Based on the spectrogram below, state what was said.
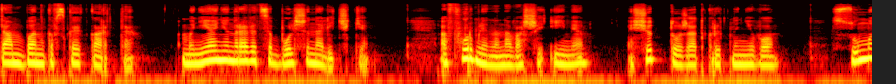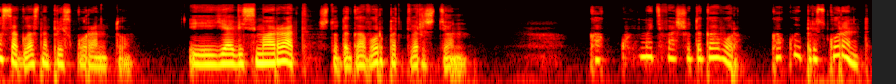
Там банковская карта. Мне они нравятся больше налички. Оформлено на ваше имя. Счет тоже открыт на него. Сумма согласно прескуранту. И я весьма рад, что договор подтвержден. Какой, мать вашу, договор? Какой прескурант?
